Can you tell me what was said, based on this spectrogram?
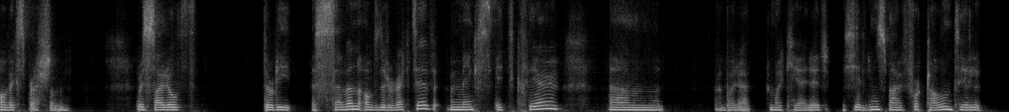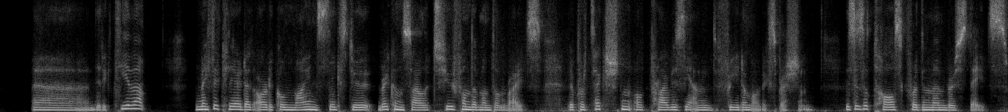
of expression. Recital 37 of the directive makes it clear um, bare markerer kilden, som er fortalen til eh, direktivet. Makes it clear that Article 9 seeks to reconcile two fundamental rights, the protection of privacy and freedom of expression. This is a task for the member states.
